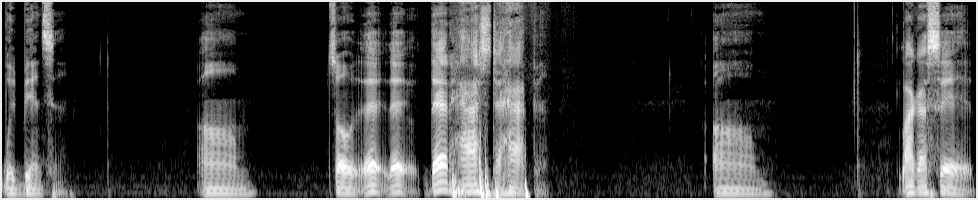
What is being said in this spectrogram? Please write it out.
with Benson. Um so that that that has to happen. Um like I said,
